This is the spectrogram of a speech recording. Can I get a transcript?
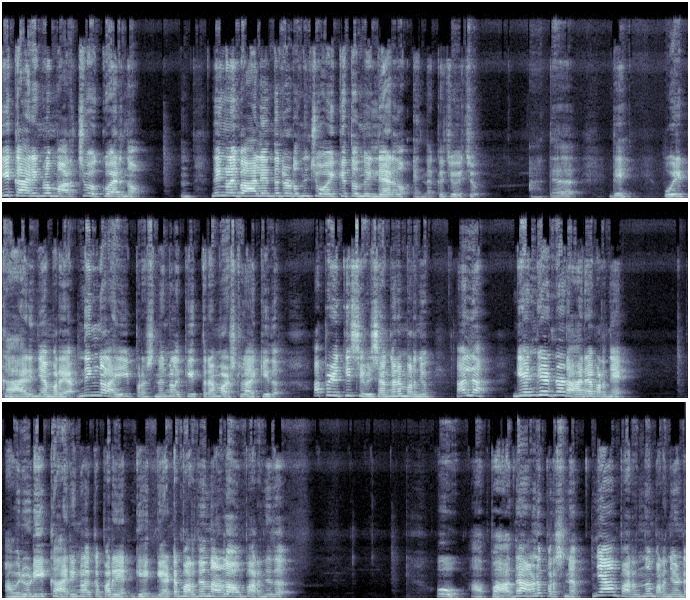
ഈ കാര്യങ്ങൾ മറച്ചു വെക്കുമായിരുന്നോ നിങ്ങൾ ഈ ബാലേന്ദ്രനോടൊന്നും ചോദിക്കത്തൊന്നും ഇല്ലായിരുന്നോ? എന്നൊക്കെ ചോദിച്ചു. അത് ദേ ഒരു കാര്യം ഞാൻ പറയാം. നിങ്ങളാ ഈ പ്രശ്നങ്ങളൊക്കെ ഇത്രയും വഷളാക്കിയത്. അപ്പോഴേക്ക് ശിവശങ്കരൻ പറഞ്ഞു അല്ല ഗംഗേട്ടനോട് ആരാ പറഞ്ഞേ? അവനോട് ഈ കാര്യങ്ങളൊക്കെ പറയാൻ ഗംഗേട്ടൻ പറഞ്ഞെന്നാണല്ലോ അവൻ പറഞ്ഞത്. ഓ അപ്പൊ അതാണ് പ്രശ്നം. ഞാൻ പറഞ്ഞു പറഞ്ഞോണ്ട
